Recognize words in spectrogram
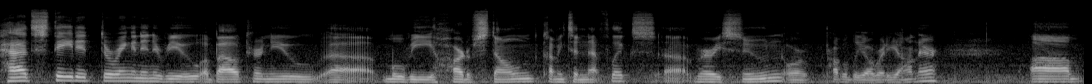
had stated during an interview about her new uh, movie Heart of Stone coming to Netflix uh, very soon, or probably already on there. Um,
